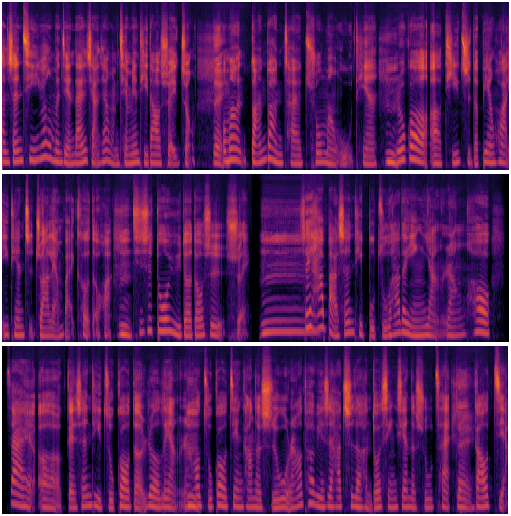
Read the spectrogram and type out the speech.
很神奇。因为我们简单想象，我们前面提到水肿，对，我们短短才出门五天，嗯如果呃体脂的变化一天只抓两百克的话，嗯其实多余的都是水，嗯，所以他把身体补足它的营养，然后再呃给身体足够的热量，然后嗯足够健康的食物，然后特别是他吃的很多新鲜的蔬菜，对，高钾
